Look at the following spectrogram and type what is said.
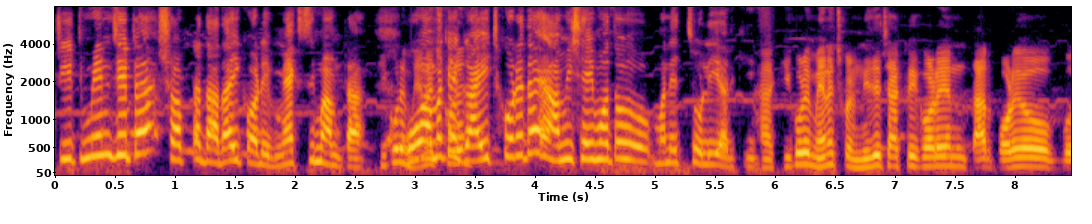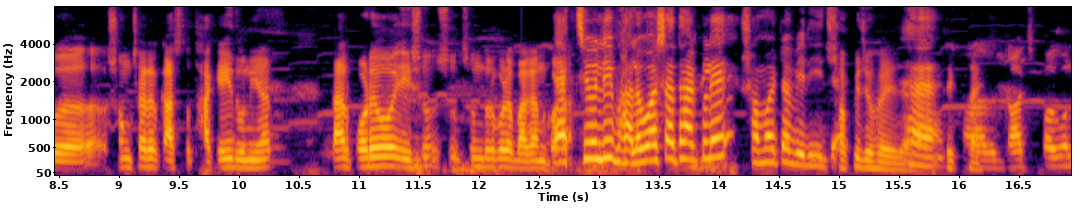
ট্রিটমেন্ট যেটা সবটা দাদাই করে ম্যাক্সিমামটা কি করে ও আমাকে গাইড করে দেয় আমি সেই মতো মানে চলি আর কি। হ্যাঁ কি করে ম্যানেজ করেন নিজে চাকরি করেন তারপরেও সংসারের কাজ তো থাকেই দুনিয়ার। তারপরেও এই সুন্দর করে বাগান করা। অ্যাকচুয়ালি ভালোবাসা থাকলে সময়টা বেরিয়ে যায়। সবকিছু হয়ে যায়। হ্যাঁ। ঠিক আর গাছ পাগল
